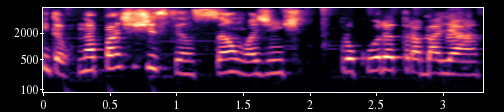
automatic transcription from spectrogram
Então, na parte de extensão, a gente procura trabalhar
